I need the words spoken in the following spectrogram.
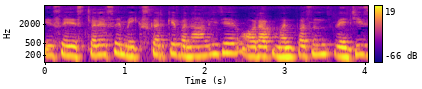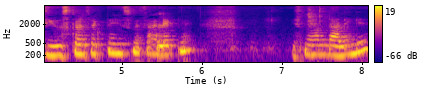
इसे इस तरह से मिक्स करके बना लीजिए और आप मनपसंद वेजीज यूज़ कर सकते हैं इसमें सैलेड में। इसमें हम डालेंगे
